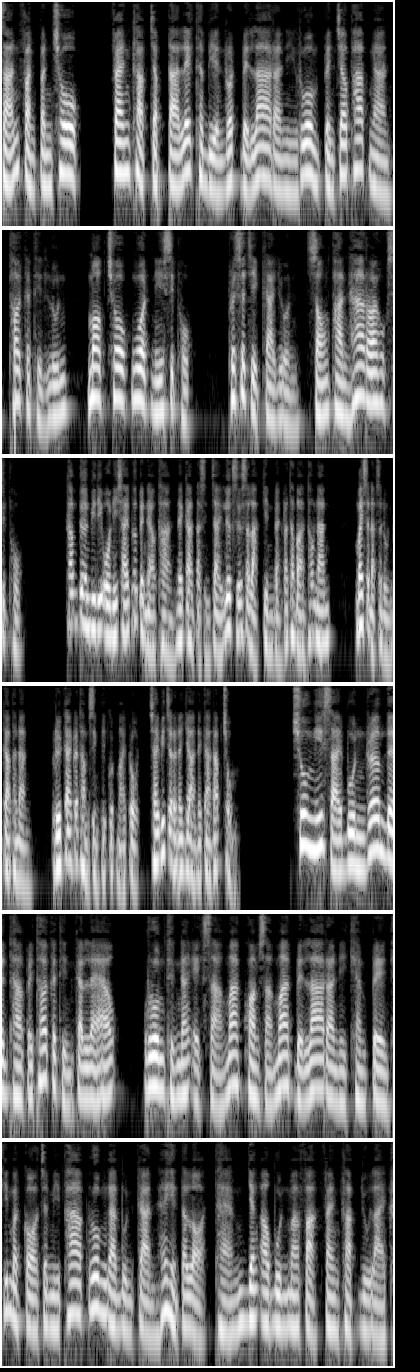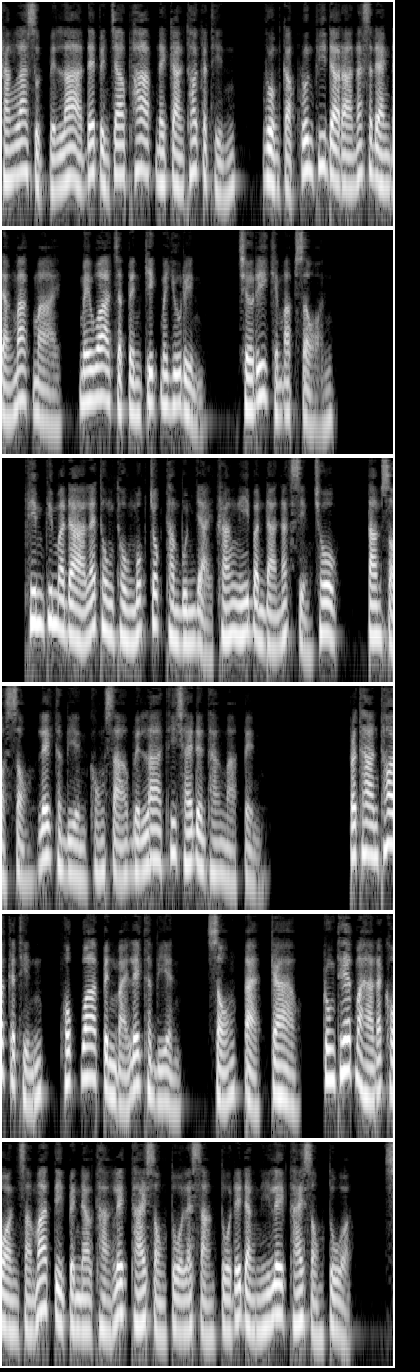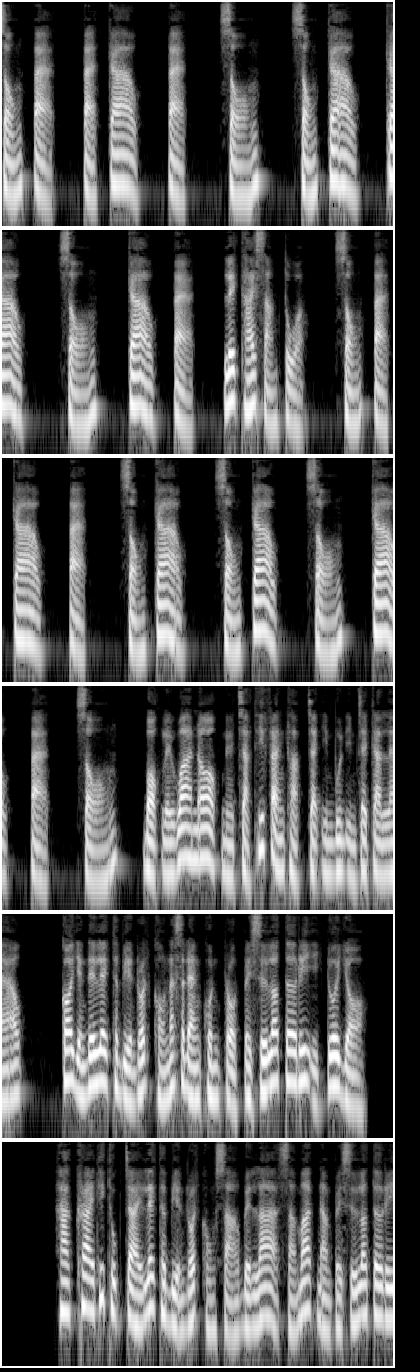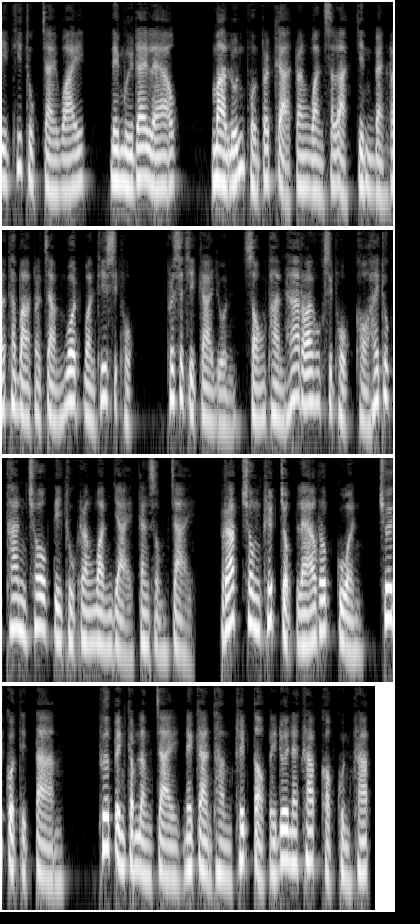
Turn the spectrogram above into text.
สารฝันปันโชค แฟนคลับจับตาเลขทะเบียนรถเบลล่ารานีร่วมเป็นเจ้าภาพงานทอดกระถินลุ้น มอบโชคงวดนี้ 16 พฤศจิกายน 2566 คำเตือนวิดีโอนี้ใช้เพื่อเป็นแนวทางในการตัดสินใจเลือกซื้อสลากกินแบ่งรัฐบาลเท่านั้น ไม่สนับสนุนการพนัน หรือการกระทำสิ่งผิดกฎหมายโปรด ใช้วิจารณญาณในการรับชม ช่วงนี้สายบุญเริ่มเดินทางไปทอดกระถินกันแล้ว รวมถึงนางเอกสาวมากความสามารถเบลล่ารานีแคมเปญที่มากอจะมีภาพร่วมงานบุญกันให้เห็นตลอด แถมยังเอาบุญมาฝากแฟนคลับอยู่หลายครั้งล่าสุดเบลล่าได้เป็นเจ้าภาพในการทอดกระถิน รวมกับรุ่นพี่ดารานักแสดงดังมากมาย ไม่ว่าจะเป็นกิ๊กมยุริน เชอรี่เข็มอับสอน พิมพิมดาและธงธงมกจกทำบุญใหญ่ครั้งนี้บรรดานักเสี่ยงโชค ตามสอดส่องเลขทะเบียนของสาวเบลล่าที่ใช้เดินทางมาเป็น ประธานทอดกระถิน พบว่าเป็นหมายเลขทะเบียน 289 กรุงเทพมหานครสามารถตีเป็นแนวทางเลขท้าย 2 ตัวและ 3 ตัวได้ดังนี้เลขท้าย 2 ตัว 28 89 8 2 29 9 2 9 8 เลขท้าย 3 ตัว 289 8 29 29 2 9 8 2 บอกเลยว่านอกเหนือจากที่แฟนคลับจะอิ่มบุญอิ่มใจกันแล้ว ก็ยังได้เลขทะเบียนรถของนักแสดงคนโปรดไปซื้อลอตเตอรี่อีกด้วยยอ หากใครที่ถูกใจเลขทะเบียนรถของสาวเบลล่าสามารถนำไปซื้อลอตเตอรี่ที่ถูกใจไว้ ในมือได้แล้ว มาลุ้นผลประกาศรางวัลสลากกินแบ่งรัฐบาลประจำงวดวันที่ 16 พฤศจิกายน 2566 ขอให้ทุกท่านโชคดีถูกรางวัลใหญ่กันสมใจ รับชมคลิปจบแล้วรบกวน ช่วยกดติดตาม เพื่อเป็นกำลังใจในการทำคลิปต่อไปด้วยนะครับ ขอบคุณครับ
